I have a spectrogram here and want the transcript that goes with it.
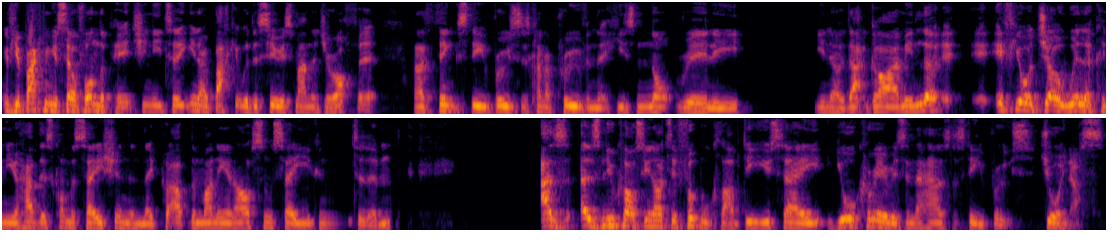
if you're backing yourself on the pitch, you need to, you know, back it with a serious manager off it. And I think Steve Bruce has kind of proven that he's not really you know that guy. I mean, look, if you're Joe Willock and you have this conversation and they put up the money and Arsenal say you can to them, as as Newcastle United Football Club, do you say your career is in the hands of Steve Bruce? Join us,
